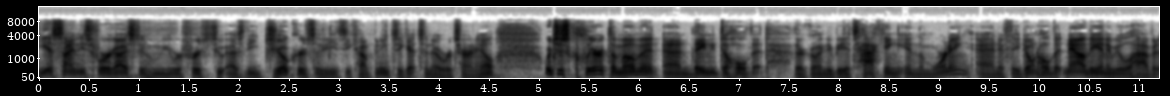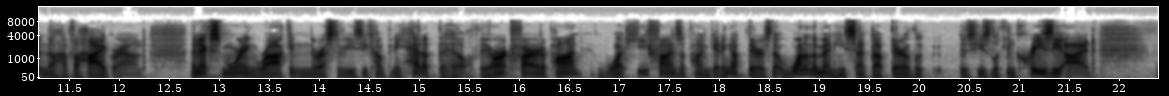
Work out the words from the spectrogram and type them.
He assigned these four guys to whom he refers to as the Jokers of Easy Company to get to No Return Hill, which is clear at the moment, and they need to hold it. They're going to be attacking in the morning, and if they don't hold it now, the enemy will have it and they'll have the high ground. The next morning, Rock and the rest of Easy Company head up the hill. They aren't fired upon. What he finds upon getting up there is that one of the men he sent up there is he's looking crazy eyed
